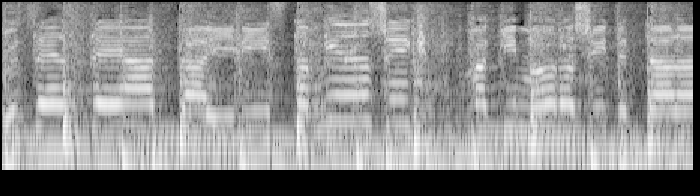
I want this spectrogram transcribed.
偶然出会ったイリスタミュージック巻き戻してたら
